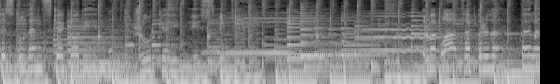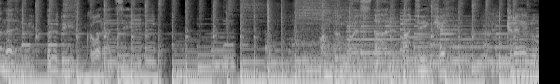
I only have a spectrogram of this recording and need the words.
te studentske godine, žurke i ispiti. Prva plata, prve pelene i prvi koraci. Onda moje stare patike krenu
